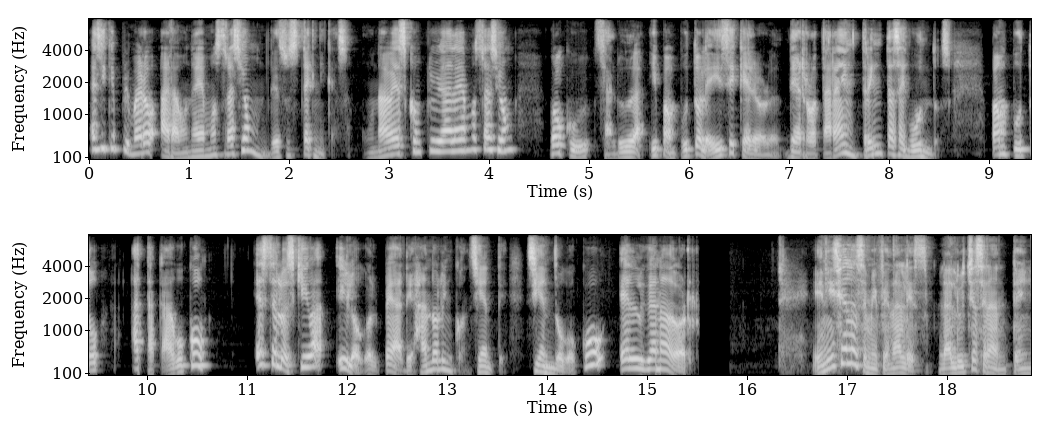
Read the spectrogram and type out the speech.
así que primero hará una demostración de sus técnicas. Una vez concluida la demostración, Goku saluda y Pamputo le dice que lo derrotará en 30 segundos. Pamputo ataca a Goku. Este lo esquiva y lo golpea, dejándolo inconsciente, siendo Goku el ganador. Inician las semifinales. La lucha serán Ten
